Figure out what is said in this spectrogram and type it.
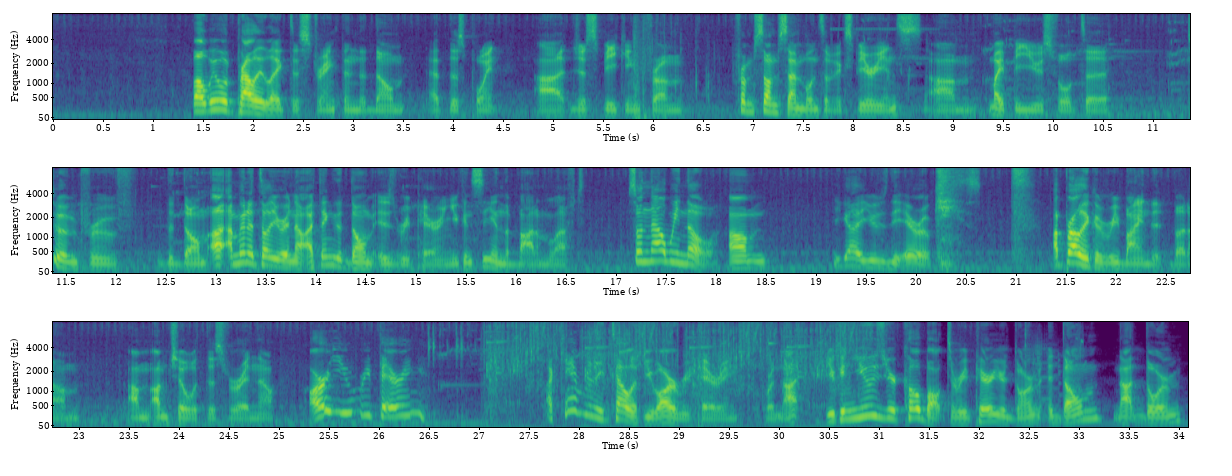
Well, we would probably like to strengthen the dome at this point. Uh, just speaking from from some semblance of experience, um, might be useful to to improve the dome. I am going to tell you right now, I think the dome is repairing. You can see in the bottom left. So now we know. Um, you got to use the arrow keys. I probably could rebind it, but um, I'm, I'm chill with this for right now. Are you repairing? I can't really tell if you are repairing or not. You can use your cobalt to repair your dorm, dome, not dorm.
